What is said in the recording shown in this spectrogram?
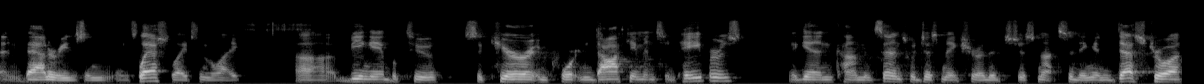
and batteries and, and, flashlights and the like, uh, being able to secure important documents and papers. Again, common sense would just make sure that it's just not sitting in a desk drawer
